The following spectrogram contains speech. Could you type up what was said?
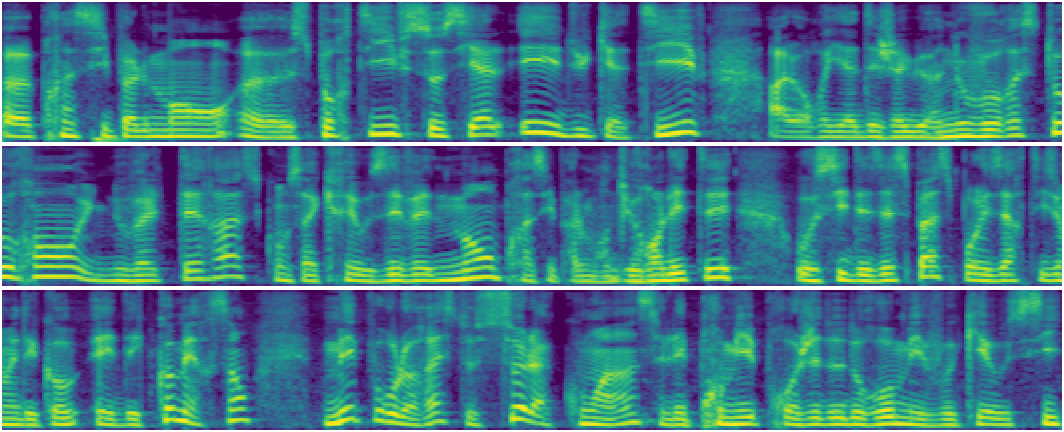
euh, principalement euh, sportives, sociales et éducatives. Alors il y a déjà eu un nouveau restaurant, une nouvelle terrasse consacrée aux événements, principalement durant l'été, aussi des espaces pour les artisans et des, commerçants, mais pour le reste cela coince. Les premiers projets de Drôme évoquaient aussi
